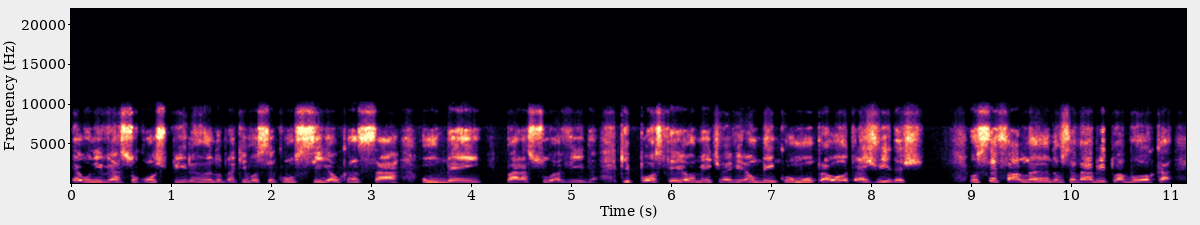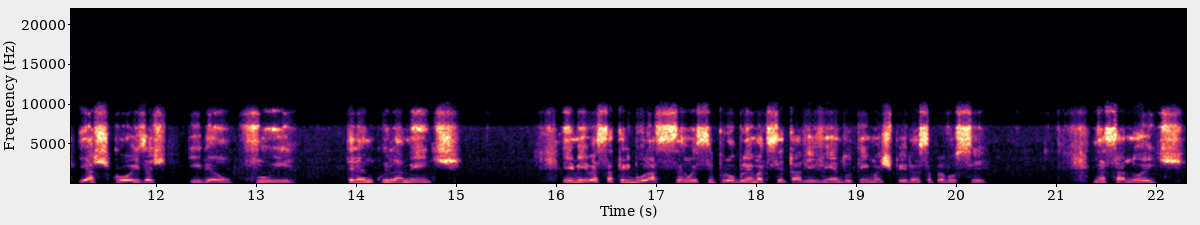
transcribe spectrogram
é o universo conspirando para que você consiga alcançar um bem para a sua vida, que posteriormente vai virar um bem comum para outras vidas. Você falando, você vai abrir tua boca e as coisas irão fluir tranquilamente. Em meio a essa tribulação, esse problema que você está vivendo, tem uma esperança para você. Nessa noite,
